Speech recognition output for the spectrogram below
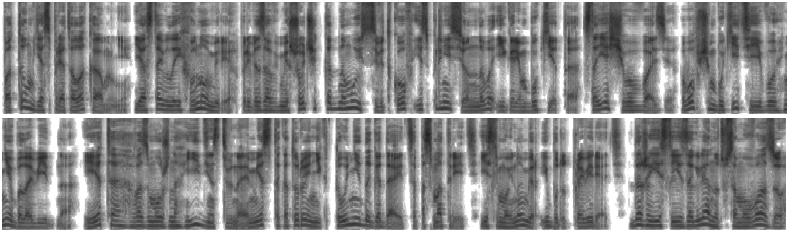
Потом я спрятала камни. Я оставила их в номере, привязав мешочек к одному из цветков из принесенного Игорем букета, стоящего в вазе. В общем букете его не было видно. И это, возможно, единственное место, которое никто не догадается посмотреть, если мой номер и будут проверять. Даже если и заглянут в саму вазу,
